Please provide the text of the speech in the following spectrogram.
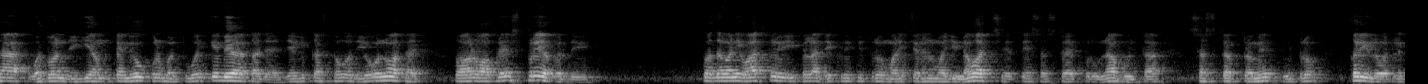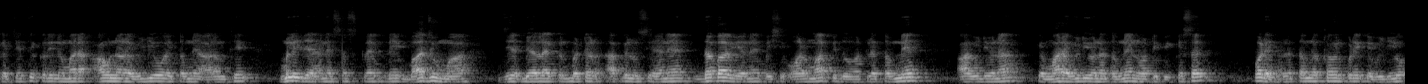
થાય, વધવાની જગ્યાએ અમુક ટાઈમ એવું પણ બનતું હોય કે બે હતા જાય. જે વિકાસ થવો જોઈએ એવો ન થાય તો હાલો આપણે સ્પ્રે કરી દેવી તો દવાની વાત કરવી પહેલાં જે ખેડૂત મિત્રો મારી ચેનલમાં જે નવા જ છે તે સબસ્ક્રાઈબ કરવું ના ભૂલતા. સબસ્ક્રાઈબ તમે મિત્રો કરી લો, એટલે કે જેથી કરીને મારા આવનારા વીડિયો હોય તમને આરામથી મળી જાય અને સબસ્ક્રાઈબની બાજુમાં જે બે લાઇકન બટન આપેલું છે એને દબાવી અને પછી ઓલમાં આપી દો એટલે તમને આ વિડીયોના કે મારા વિડીયોના તમને નોટિફિકેશન પડે એટલે તમને ખબર પડે કે વીડિયો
